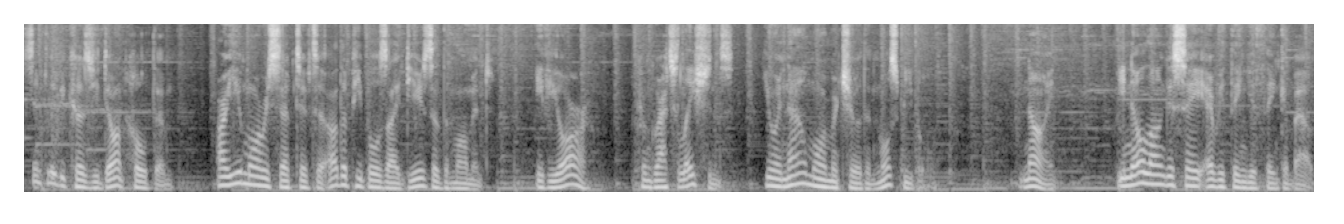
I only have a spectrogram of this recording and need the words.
simply because you don't hold them? Are you more receptive to other people's ideas at the moment? If you are, congratulations, you are now more mature than most people. 9. You no longer say everything you think about.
